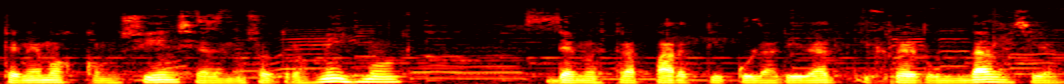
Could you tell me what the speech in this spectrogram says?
Tenemos conciencia de nosotros mismos, de nuestra particularidad y redundancia,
